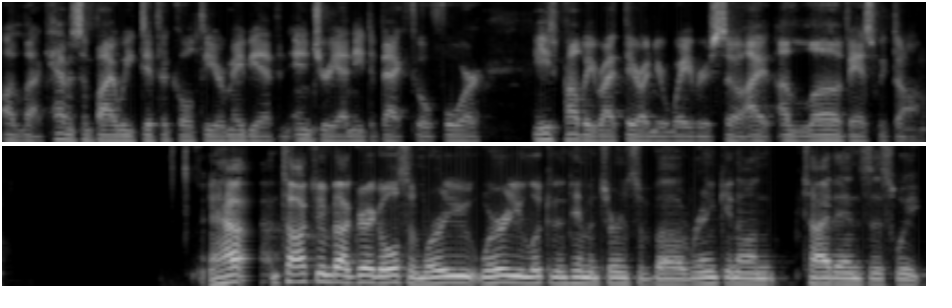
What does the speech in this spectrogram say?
I'm uh, like having some bye week difficulty or maybe I have an injury I need to backfill for. He's probably right there on your waivers. So I, I love Vance McDonald. How, talk to me about Greg Olsen. Where are you where are you looking at him in terms of uh, ranking on tight ends this week?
